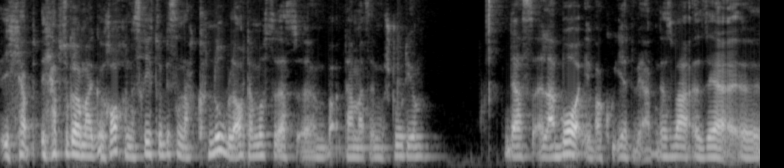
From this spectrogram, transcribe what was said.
Ich habe ich hab sogar mal gerochen, es riecht so ein bisschen nach Knoblauch. Da musste das äh, damals im Studium das Labor evakuiert werden. Das war sehr äh,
